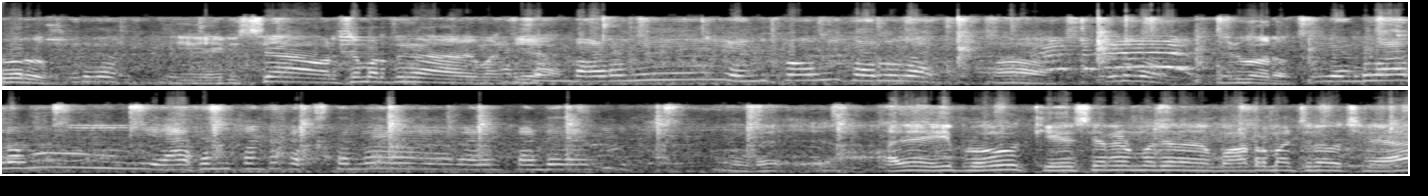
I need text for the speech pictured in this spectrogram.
ఇవ్వరు మిడవరు ఈ ఇడిస్తే వర్షం పడుతుంది మంచిగా? పడని ఎండిపోని కరువు కాదు. ఈ ఎండుకాలము యాసంగి పంట ఖచ్చితంగా పండేదానికి అదే ఇప్పుడు కేసీఆర్ మధ్య వాటర్ మంచిగా వచ్చినాయా?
